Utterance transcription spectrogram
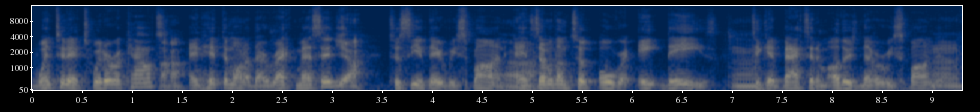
Went to their Twitter accounts uh-huh. and hit them on a direct message. Yeah. To see if they respond, and ah. some of them took over eight days to mm. get back to them. Others never responded. Mm.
